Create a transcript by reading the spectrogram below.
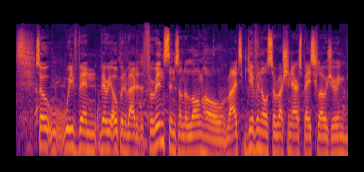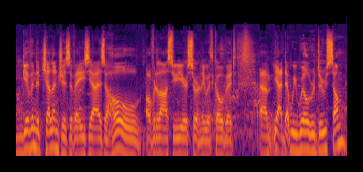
So we've been very open about it. For instance, on the long haul, right? Given also Russian airspace closure and given the challenges of Asia as a whole over the last few years, certainly with COVID, um, yeah, that we will reduce some.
